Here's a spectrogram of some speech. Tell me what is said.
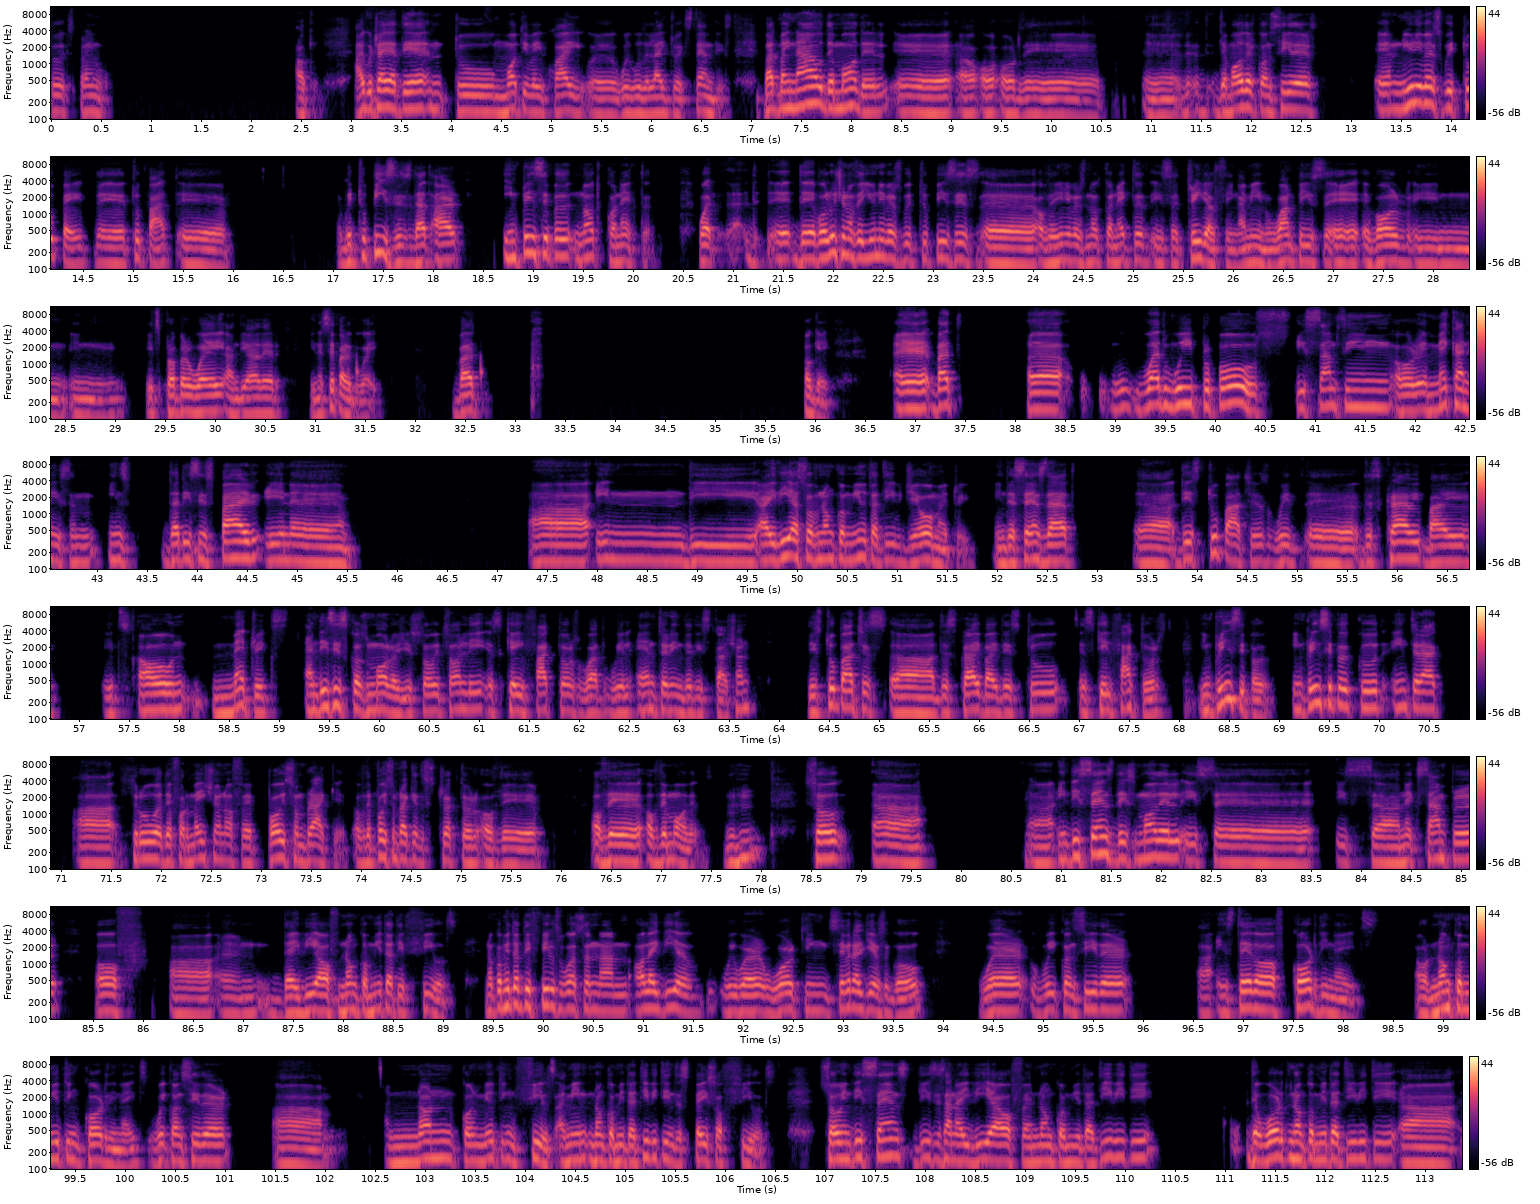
to explain. Okay, I will try at the end to motivate why uh, we would like to extend this. But by now, the model uh, or, or, the, uh, the, the model considers a universe with two pay, the two path uh, with two pieces that are in principle not connected. Well, the, the evolution of the universe with two pieces uh, of the universe not connected is a trivial thing. I mean, one piece uh, evolved in in its proper way and the other in a separate way. But okay, uh, but uh, what we propose is something or a mechanism in, that is inspired in a uh, in the ideas of non-commutative geometry, in the sense that uh, these two patches with uh, described by its own metrics, and this is cosmology, so it's only scale factors what will enter in the discussion. These two patches uh, described by these two scale factors, in principle, in principle could interact uh, through the formation of a Poisson bracket, of the Poisson bracket structure of the of the of the model. Mm -hmm. So uh, uh, in this sense, this model is uh, is an example of uh, the idea of non-commutative fields. Non-commutative fields was an, an old idea we were working several years ago, where we consider uh, instead of coordinates or non-commuting coordinates, we consider um, non-commuting fields. I mean, non-commutativity in the space of fields. So in this sense, this is an idea of a non-commutativity. The word non-commutativity uh,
